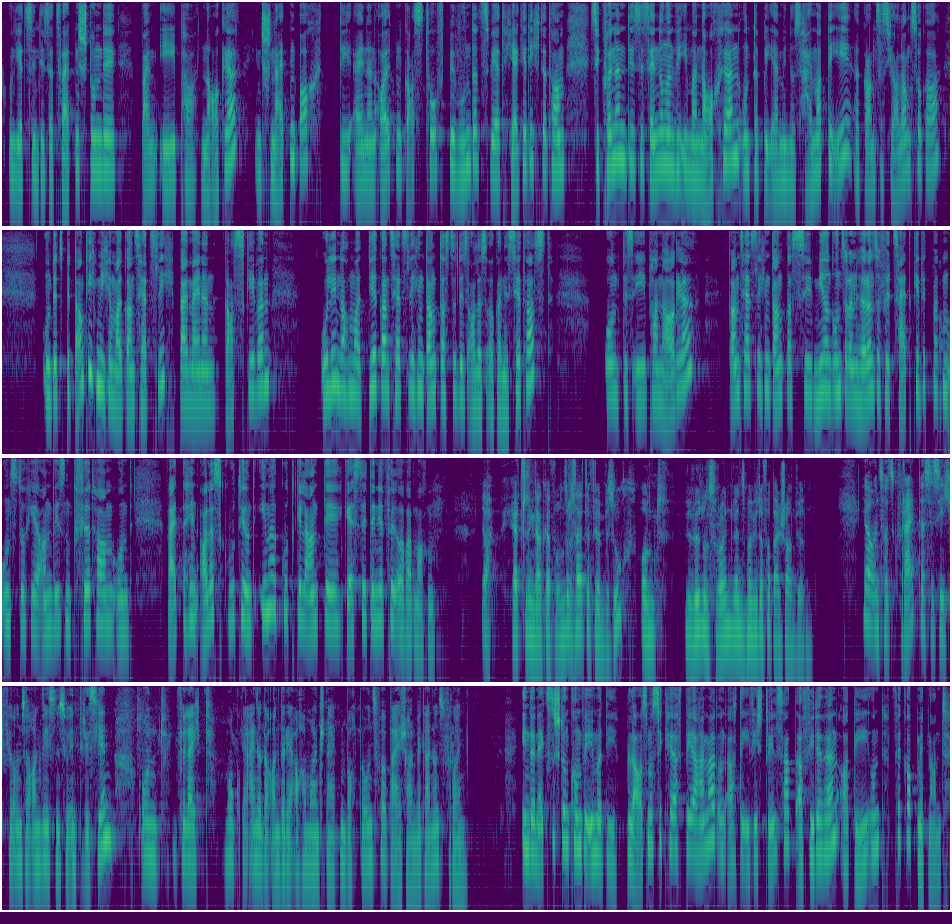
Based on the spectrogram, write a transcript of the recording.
Und jetzt in dieser zweiten Stunde beim Ehepaar Nagler in Schneitenbach, die einen alten Gasthof bewundernswert hergerichtet haben. Sie können diese Sendungen wie immer nachhören unter br-heimat.de, ein ganzes Jahr lang sogar. Und jetzt bedanke ich mich einmal ganz herzlich bei meinen Gastgebern. Uli, nochmal dir ganz herzlichen Dank, dass du das alles organisiert hast. Und das Ehepaar Nagler, ganz herzlichen Dank, dass Sie mir und unseren Hörern so viel Zeit gewidmet haben, uns durch Ihr Anwesen geführt haben und weiterhin alles Gute und immer gut gelaunte Gäste, die ihr viel Arbeit machen. Ja, herzlichen Dank auf unserer Seite für den Besuch und wir würden uns freuen, wenn Sie mal wieder vorbeischauen würden. Ja, uns hat es gefreut, dass Sie sich für unser Anwesen so interessieren und vielleicht mag der ein oder andere auch einmal in Schneidenbach bei uns vorbeischauen. Wir dann uns freuen. In der nächsten Stunde kommt wie immer die Blasmusik her auf BR Heimat und auch die Evi Strill sagt auf Wiederhören, Ade und für Gott miteinander.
